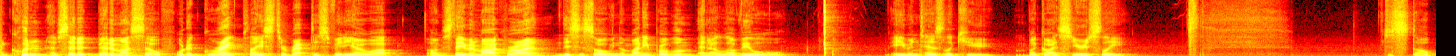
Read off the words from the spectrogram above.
I couldn't have said it better myself. What a great place to wrap this video up. I'm Steven Mark Ryan, this is Solving the Money Problem, and I love you all. Even Tesla Q. But guys, seriously, just stop.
